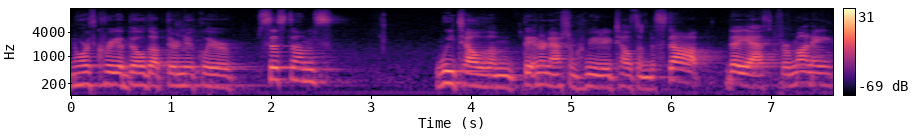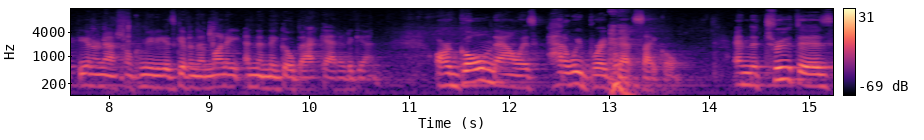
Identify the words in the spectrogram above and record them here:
North Korea build up their nuclear systems. We tell them, the international community tells them to stop. They ask for money. The international community has given them money, and then they go back at it again. Our goal now is how do we break that cycle? And the truth is,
